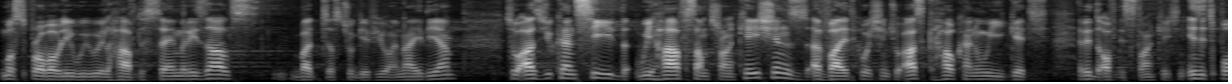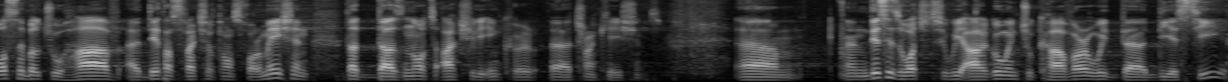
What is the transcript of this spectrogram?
most probably we will have the same results, but just to give you an idea. So as you can see, we have some truncations. A valid question to ask, how can we get rid of this truncation? Is it possible to have a data structure transformation that does not actually incur uh, truncations? Um, and this is what we are going to cover with the DST,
